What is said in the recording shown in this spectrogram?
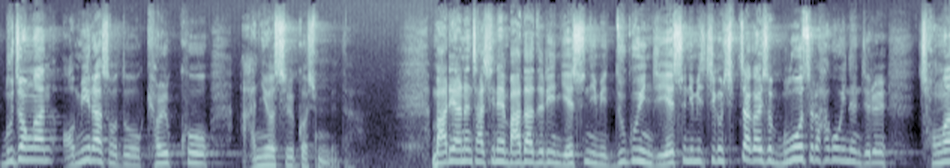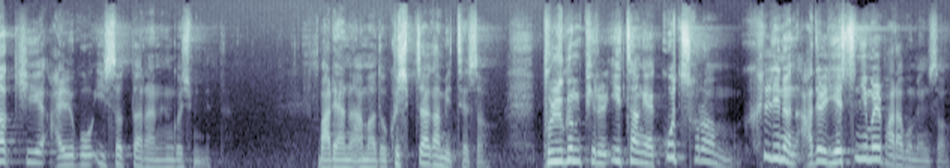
무정한 어미라서도 결코 아니었을 것입니다. 마리아는 자신의 맏아들인 예수님이 누구인지 예수님이 지금 십자가에서 무엇을 하고 있는지를 정확히 알고 있었다라는 것입니다. 마리아는 아마도 그 십자가 밑에서 붉은 피를 이 땅에 꽃처럼 흘리는 아들 예수님을 바라보면서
